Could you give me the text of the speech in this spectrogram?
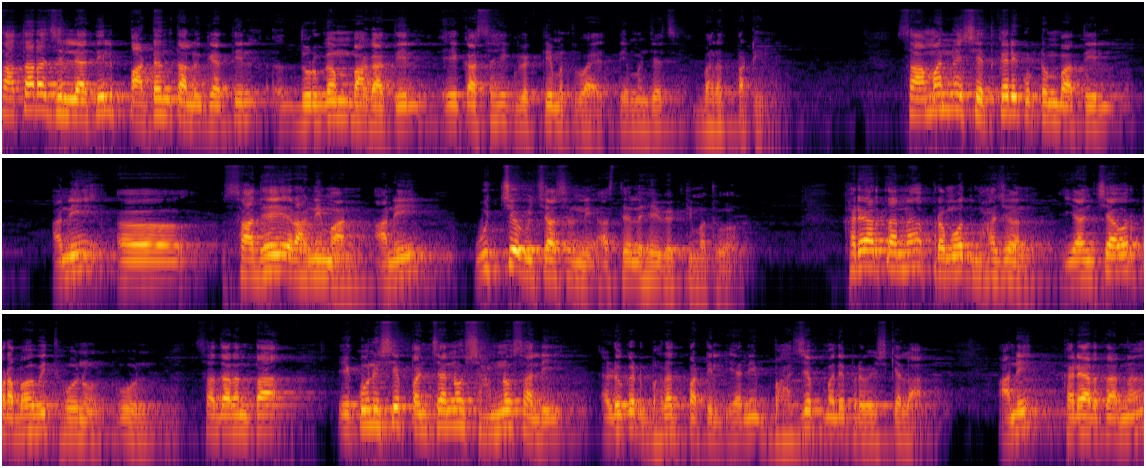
सातारा जिल्ह्यातील पाटण तालुक्यातील दुर्गम भागातील एक असं एक व्यक्तिमत्व आहे ते म्हणजेच भरत पाटील. सामान्य शेतकरी कुटुंबातील आणि साधे राहणीमान आणि उच्च विचारसरणी असलेलं हे व्यक्तिमत्व. खऱ्या अर्थानं प्रमोद महाजन यांच्यावर प्रभावित होऊन होऊन साधारणतः एकोणीसशे पंच्याण्णव शहाण्णव साली ॲडव्होकेट भरत पाटील यांनी भाजपमध्ये प्रवेश केला आणि खऱ्या अर्थानं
